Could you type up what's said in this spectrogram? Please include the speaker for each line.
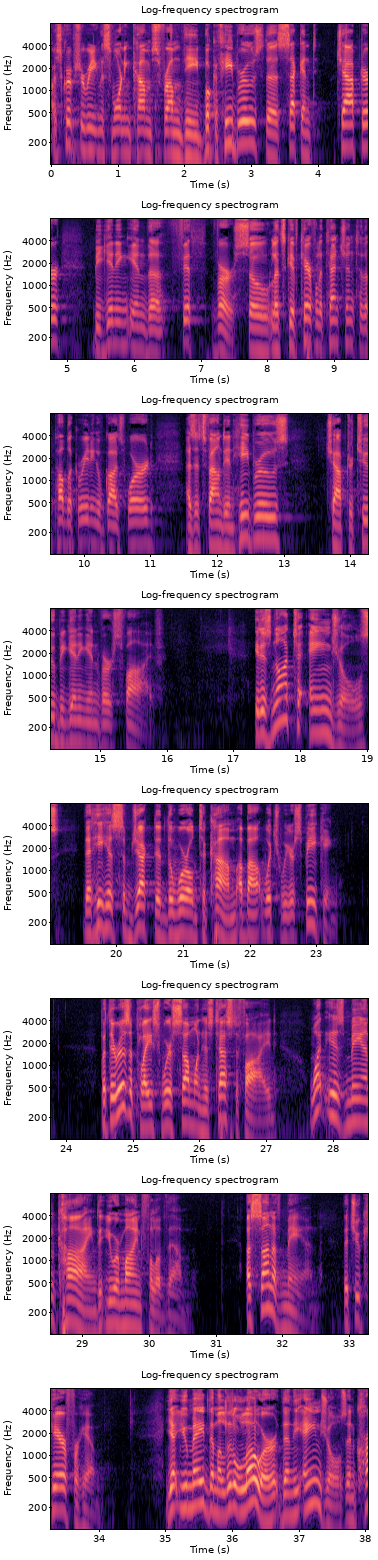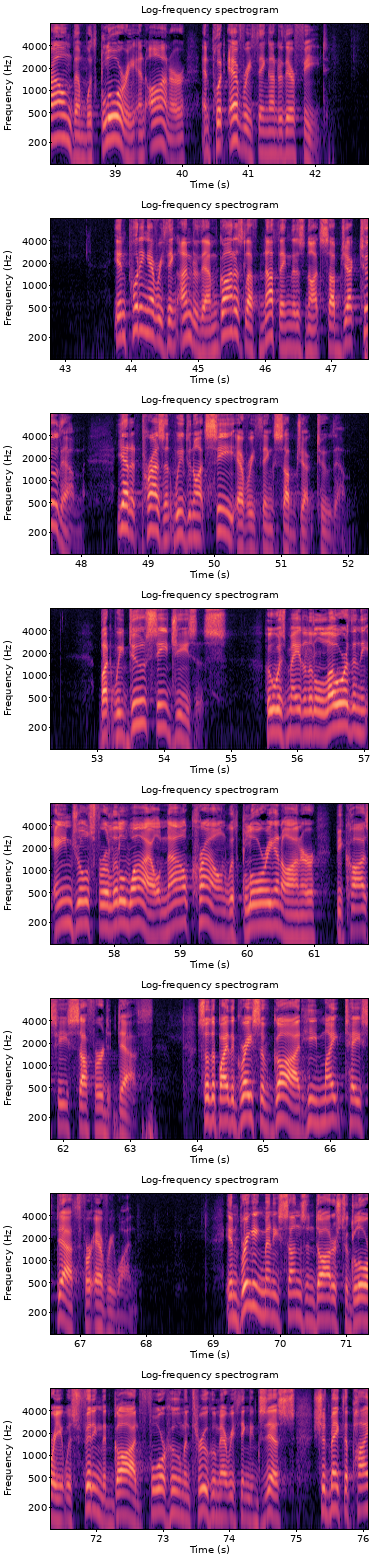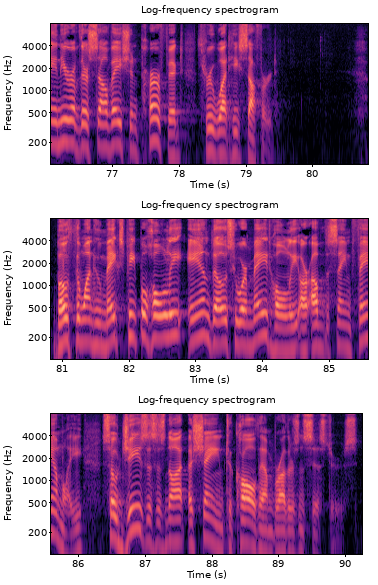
Speaker 1: Our scripture reading this morning comes from the book of Hebrews, the second chapter, beginning in the fifth verse. So let's give careful attention to the public reading of God's word as it's found in Hebrews chapter 2, beginning in verse 5. It is not to angels that he has subjected the world to come about which we are speaking. But there is a place where someone has testified what is mankind that you are mindful of them? A son of man that you care for him. Yet you made them a little lower than the angels and crowned them with glory and honor and put everything under their feet. In putting everything under them, God has left nothing that is not subject to them. Yet at present, we do not see everything subject to them. But we do see Jesus who was made a little lower than the angels for a little while, now crowned with glory and honor because he suffered death, so that by the grace of God he might taste death for everyone. In bringing many sons and daughters to glory, it was fitting that God, for whom and through whom everything exists, should make the pioneer of their salvation perfect through what he suffered. Both the one who makes people holy and those who are made holy are of the same family, so Jesus is not ashamed to call them brothers and sisters.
